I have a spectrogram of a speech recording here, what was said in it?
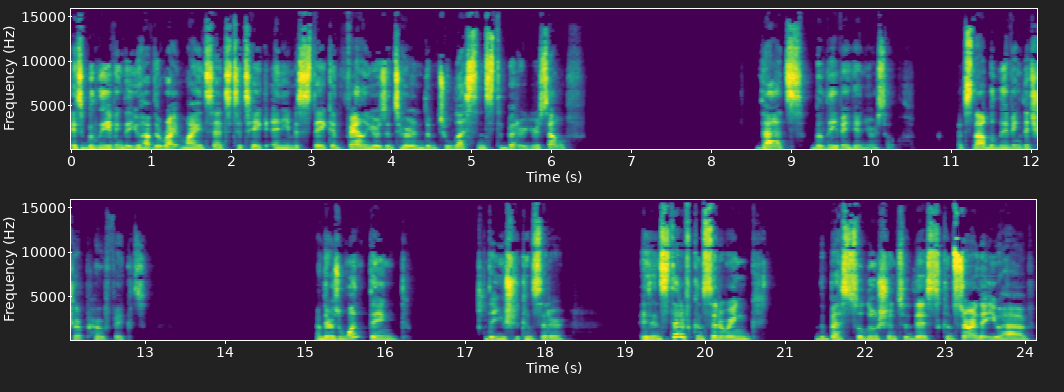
It's believing that you have the right mindset to take any mistake and failures and turn them to lessons to better yourself. That's believing in yourself. It's not believing that you're perfect. And there's one thing that you should consider is instead of considering the best solution to this concern that you have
